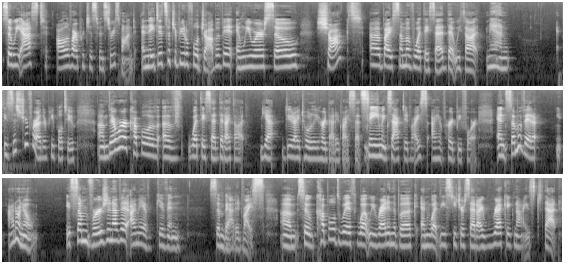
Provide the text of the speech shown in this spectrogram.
So we asked all of our participants to respond, and they did such a beautiful job of it. And we were so shocked uh, by some of what they said that we thought, man, is this true for other people too? Um, there were a couple of, of what they said that I thought, yeah, dude, I totally heard that advice. That same exact advice I have heard before. And some of it, I don't know, it's some version of it I may have given some bad advice. Um, so, coupled with what we read in the book and what these teachers said, I recognized that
